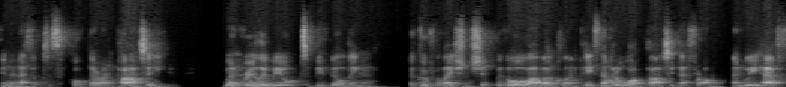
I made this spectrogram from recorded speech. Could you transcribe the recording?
in an effort to support their own party. When really we ought to be building a good relationship with all our local MPs, no matter what party they're from. And we have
